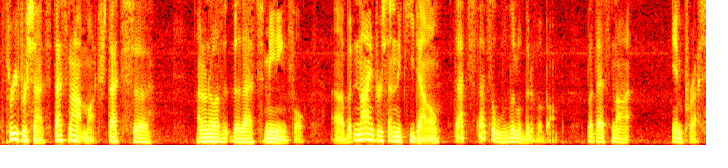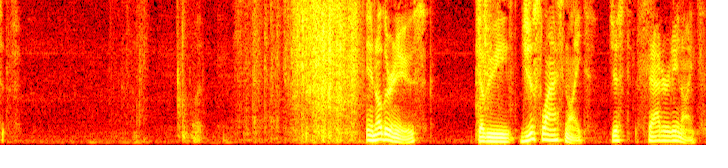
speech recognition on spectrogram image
three percent. That's not much. That's uh, I don't know if that's meaningful. Uh, but nine percent in the key demo. That's that's a little bit of a bump, but that's not impressive. In other news, WWE just last night, just Saturday night,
